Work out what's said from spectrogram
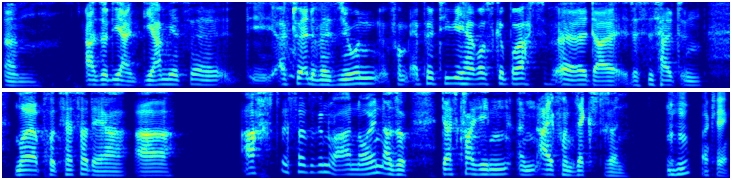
Ähm, also ja, die haben jetzt äh, die aktuelle Version vom Apple TV herausgebracht. Äh, da, das ist halt ein neuer Prozessor, der A8 ist da drin oder A9. Also da ist quasi ein, ein iPhone 6 drin. Mhm, okay.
